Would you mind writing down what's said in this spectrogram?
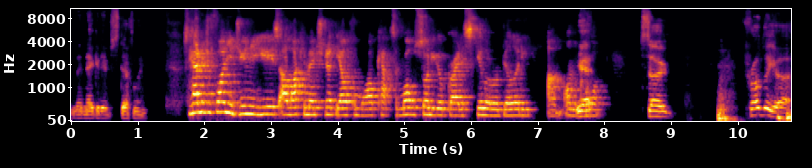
the negatives. Definitely. So, how did you find your junior years? Uh, like you mentioned at the Eltham Wildcats, and what was sort of your greatest skill or ability um, on the yeah. court? So, probably uh,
